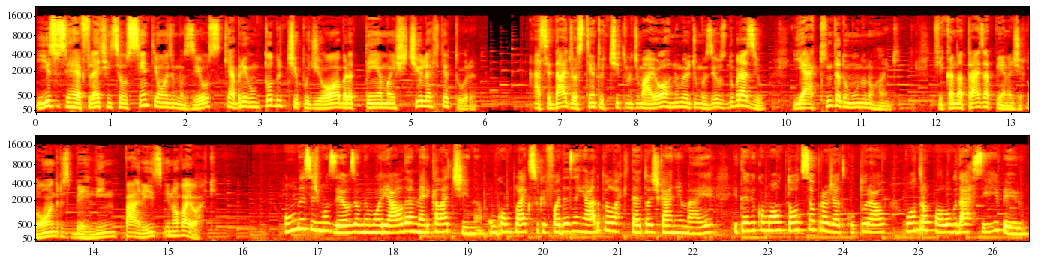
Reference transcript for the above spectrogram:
e isso se reflete em seus 111 museus que abrigam todo tipo de obra, tema, estilo e arquitetura. A cidade ostenta o título de maior número de museus do Brasil e é a quinta do mundo no ranking, ficando atrás apenas de Londres, Berlim, Paris e Nova York. Um desses museus é o Memorial da América Latina, um complexo que foi desenhado pelo arquiteto Oscar Niemeyer e teve como autor de seu projeto cultural o antropólogo Darcy Ribeiro.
